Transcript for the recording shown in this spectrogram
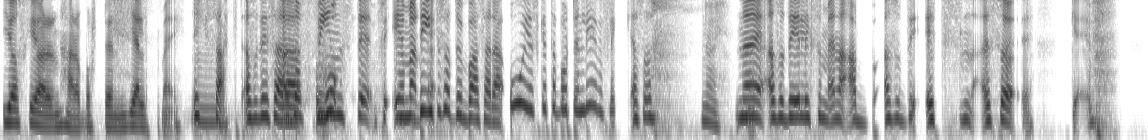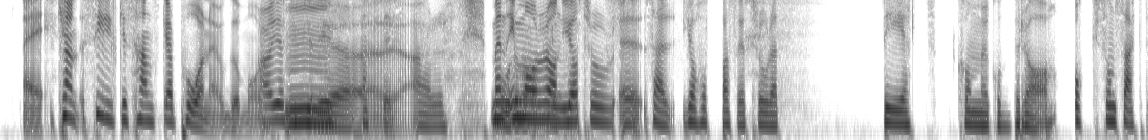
jag ska göra den här aborten, hjälp mig. Exakt. Alltså, det, är så här, Alltså hon, finns det... För är man, det är inte så att du bara såhär, åh jag ska ta bort en leverfläck. Alltså, Nej. Nej, alltså det är liksom en... ab- Alltså det sn- alltså, nej. kan silkeshandskar på nu gummor. Ja, jag tycker Mm, det faktiskt. är... Men imorgon, jag, tror, eh, så här, jag hoppas och jag tror att det kommer gå bra. Och som sagt,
